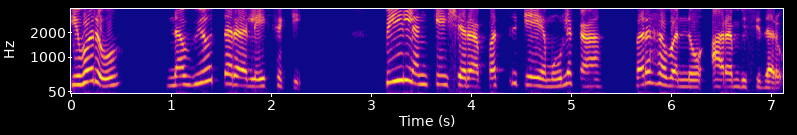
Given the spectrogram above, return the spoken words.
ಇವರು ನವ್ಯೋತ್ತರ ಲೇಖಕಿ. ಪಿ. ಲಂಕೇಶರ ಪತ್ರಿಕೆಯ ಮೂಲಕ ಬರಹವನ್ನು ಆರಂಭಿಸಿದರು.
